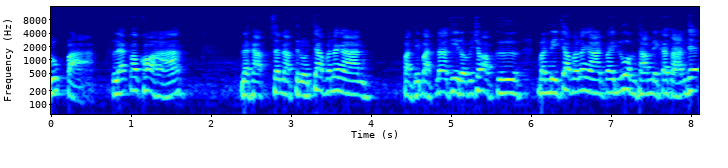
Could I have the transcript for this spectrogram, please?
ลุกป่า และก็ข้อหานะครับสนับสนุนเจ้าพนักงานปฏิบัติหน้าที่โดยไม่ชอบคือ มันมีเจ้าพนักงานไปร่วมทำเอกสารเท็จ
